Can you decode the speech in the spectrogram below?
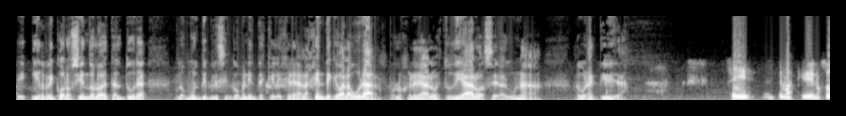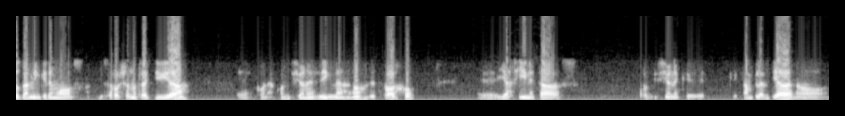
eh, y reconociéndolo a esta altura los múltiples inconvenientes que le genera a la gente que va a laburar, por lo general, o estudiar o hacer alguna alguna actividad. Sí, el tema es que nosotros también queremos desarrollar nuestra actividad eh, con las condiciones dignas de trabajo eh, y así en estas condiciones que, que están planteadas no,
